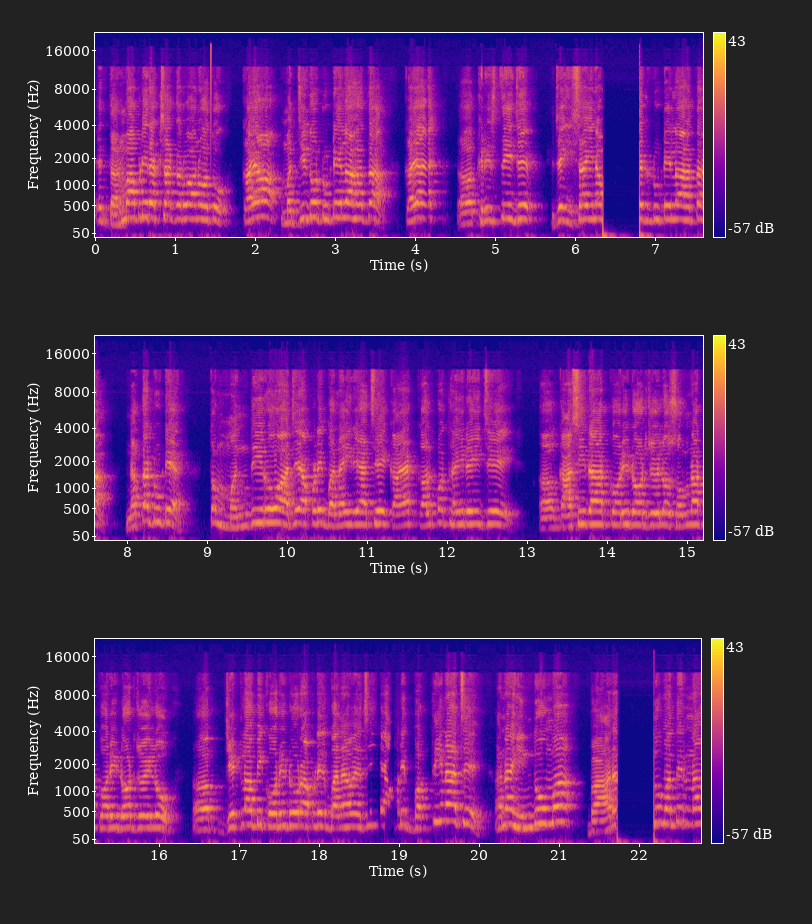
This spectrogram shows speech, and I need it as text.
એ ધર્મ આપણી રક્ષા કરવાનો હતો. કયા મસ્જિદો તૂટેલા હતા? કયા ખ્રિસ્તી જે જે ઈસાઈના તૂટેલા હતા? નતા તૂટ્યા. તો મંદિરો આજે આપણે બનાવી રહ્યા છે. કાયાકલ્પ થઈ રહી છે. કાશીનાથ કોરિડોર જોઈ લો, સોમનાથ કોરિડોર જોઈ લો. જેટલા બી કોરિડોર આપણે બનાવ્યા છે એ આપણી ભક્તિના છે. અને હિન્દુમાં ભારત હિન્દુ મંદિર ના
